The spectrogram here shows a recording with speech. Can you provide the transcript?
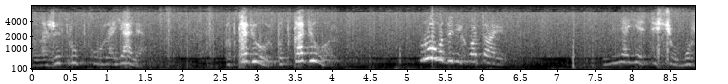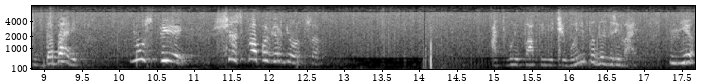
Положи трубку у рояля. Под ковер, под ковер. Провода не хватает. У меня есть еще, может, добавить. Не успей. Сейчас папа вернется. А твой папа ничего не подозревает? Нет.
